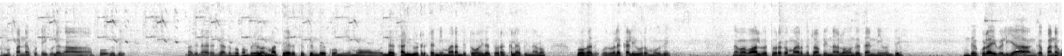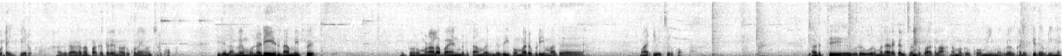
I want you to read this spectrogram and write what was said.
நம்ம பண்ணை குட்டைக்குள்ளே தான் போகுது. அது நிறைஞ்சு அந்த பக்கம் போயிடும். மற்ற இடத்துக்கு இந்த கோமியமோ இல்லை கழுவி விடுற தண்ணி மறந்துட்டோம் இல்லை திறக்கலை அப்படின்னாலும் போகாது. ஒருவேளை கழுவி விடும் போது நம்ம வாழ்வை திறக்க மறந்துட்டோம் அப்படின்னாலும் இந்த தண்ணி வந்து இந்த குழாய் வழியாக அங்கே பண்ணக்குட்டைக்கு போயிடும் அதுக்காக தான் பக்கத்தில் இன்னொரு குழாயும் வச்சுருக்கோம். இது எல்லாமே முன்னாடியே இருந்த அமைப்பு. இப்போ ரொம்ப நாளாக பயன்படுத்தாமல் இருந்தது. இப்போ மறுபடியும் அதை மாட்டி வச்சுருக்கோம். அடுத்து ஒரு ஒரு மணி நேரம் கழித்து வந்து பார்க்கலாம். நமக்கு கோமியம் எவ்வளோ கிடைக்குது அப்படின்னு.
